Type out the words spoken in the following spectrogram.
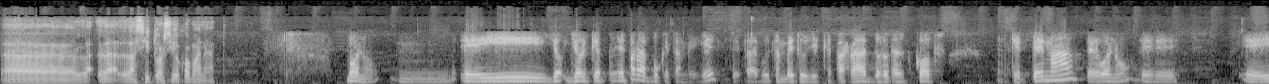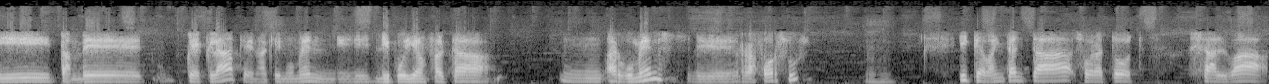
eh, la, la, la situació com ha anat. Bueno, ell, jo, jo el que he parlat poquet amb ell, eh? També- també t'ho dic, he parlat dos o tres cops d'aquest tema, però bueno, eh, ell també té clar que en aquell moment li, li podien faltar mm, arguments, eh, reforços, i que va intentar, sobretot, salvar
